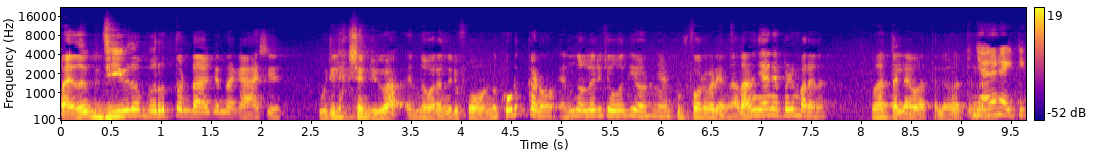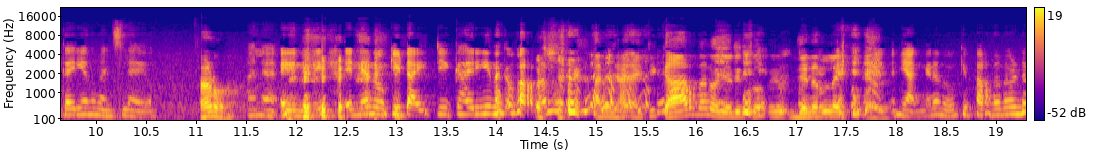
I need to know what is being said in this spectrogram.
അതായത് ജീവിതം വെറുത്തുണ്ടാക്കുന്ന കാശ് ഒരു ലക്ഷം രൂപ എന്ന് പറയുന്ന ഒരു ഫോണിന് കൊടുക്കണോ എന്നുള്ളൊരു ചോദ്യമാണ് ഞാൻ ഫുഡ് ഫോർവേഡ് ചെയ്യുന്നത്. അതാണ് ഞാൻ എപ്പോഴും പറയുന്നത്. വേർത്തല്ല വേർത്തല്ല വേർത്തല്ല ഞാനൊരു ഐ ടിക്കാരിയാന്ന് മനസ്സിലായോ? ആണോ? അല്ല എന്നെ നോക്കി നോക്കിയിട്ട് ഐ എന്നൊക്കെ പറഞ്ഞു അല്ല ഞാൻ ഐ ടി കാരനാണ് ജനറൽ ഇനി അങ്ങനെ നോക്കി പറഞ്ഞതുകൊണ്ട്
